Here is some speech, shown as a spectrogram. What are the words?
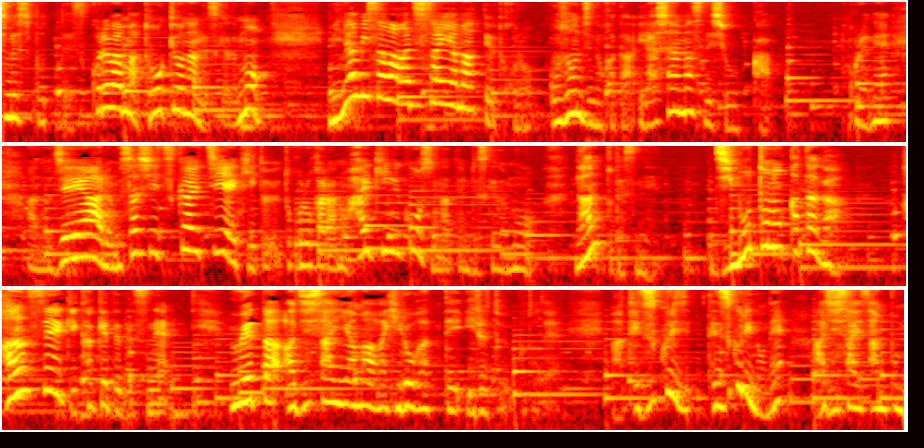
すめスポットです。これはまあ東京なんですけれども南沢あじさい山っていうところご存知の方いらっしゃいますでしょうか？これねあの JR 武蔵塚市駅というところからのハイキングコースになってるんですけどもなんとですね地元の方が半世紀かけてですね植えたアジサイ山が広がっているということで、まあ、手作り手作りのねあじさい散歩道、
